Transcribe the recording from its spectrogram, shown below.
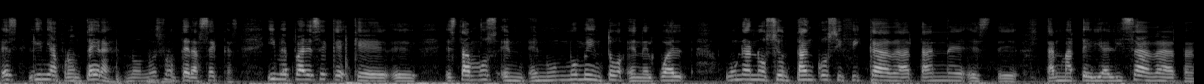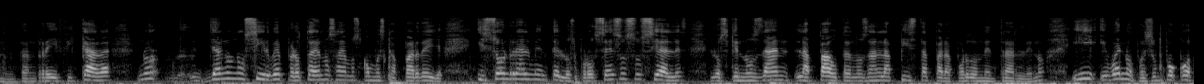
Es línea frontera, no, no es fronteras secas. Y me parece que, que eh, estamos en, en un momento en el cual una noción tan cosificada, tan eh, este, tan materializada, tan tan reificada, no ya no nos sirve, pero todavía no sabemos cómo escapar de ella. Y son realmente los procesos sociales los que nos dan la pauta, nos dan la pista para por dónde entrarle, ¿no? Y, y bueno, pues un poco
